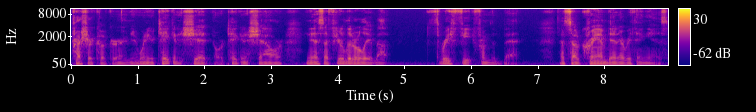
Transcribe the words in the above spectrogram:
pressure cooker and when you're taking a shit or taking a shower you know stuff you're literally about three feet from the bed that's how crammed in everything is.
